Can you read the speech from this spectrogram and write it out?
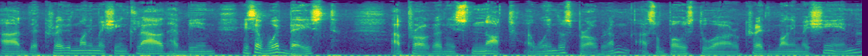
Uh, the credit money machine cloud have been is a web-based uh, program. It's not a Windows program as opposed to our credit money machine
